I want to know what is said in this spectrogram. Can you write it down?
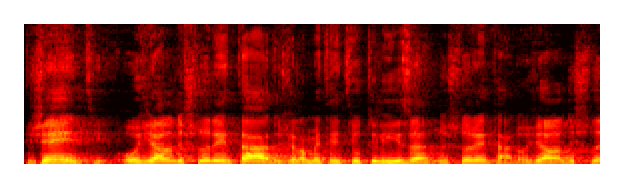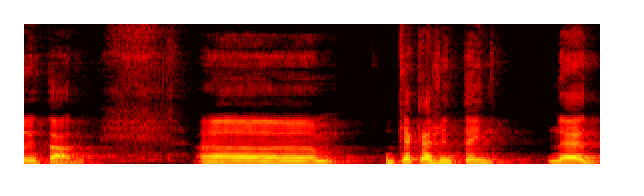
Gente, hoje é aula de estudo orientado. Geralmente a gente utiliza no estudo orientado. Hoje é aula de estudo orientado. o que é que a gente tem né,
